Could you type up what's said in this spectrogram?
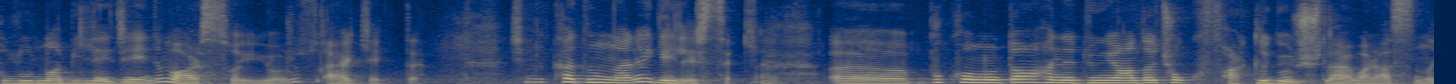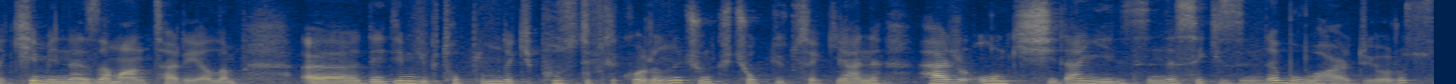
bulunabileceğini varsayıyoruz erkekte. Şimdi kadınlara gelirsek. e, bu konuda hani dünyada çok farklı görüşler var aslında. Kimi ne zaman tarayalım? E, dediğim gibi toplumdaki pozitiflik oranı çünkü çok yüksek. Yani her 10 kişiden 7'sinde 8'inde bu var diyoruz.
